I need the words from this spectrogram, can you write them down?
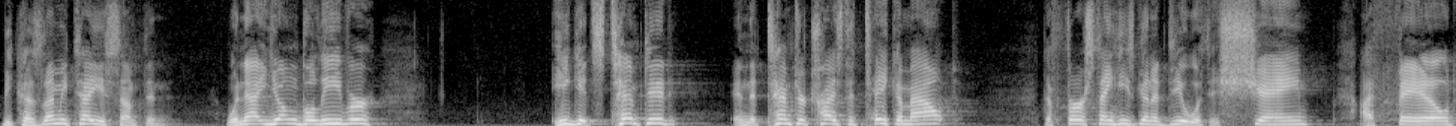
Because let me tell you something. When that young believer he gets tempted and the tempter tries to take him out, the first thing he's going to deal with is shame. I failed.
